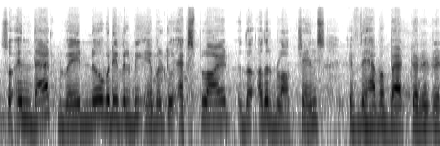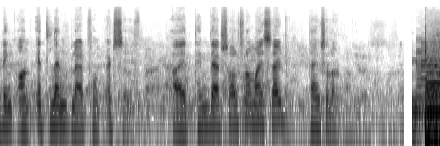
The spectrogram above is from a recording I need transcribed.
so in that way, nobody will be able to exploit the other blockchains if they have a bad credit rating on ETHLend platform itself. I think that's all from my side. Thanks a lot.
